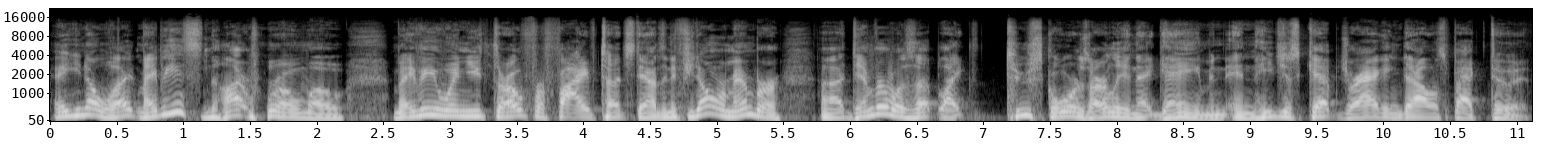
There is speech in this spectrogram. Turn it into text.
hey, you know what? Maybe it's not Romo. Maybe when you throw for five touchdowns. And if you don't remember, uh, Denver was up like two scores early in that game, and, and he just kept dragging Dallas back to it.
